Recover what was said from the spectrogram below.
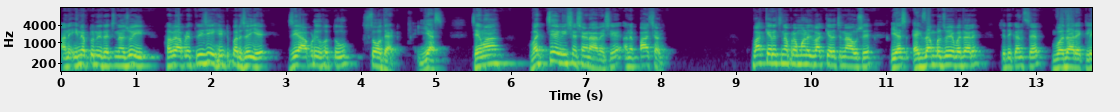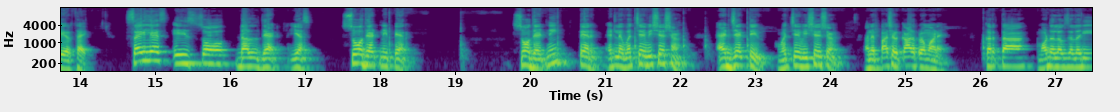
અને ઇનફ ટુની રચના જોઈ. હવે આપણે ત્રીજી હિન્ટ પર જઈએ, જે આપણું હતું સો ધેટ યસ જેમાં વચ્ચે વિશેષણ આવે છે અને પાછળ વાક્ય રચના પ્રમાણે જ વાક્ય રચના આવશે. યસ એક્ઝામ્પલ જોઈએ વધારે. જેથી કન્સેપ્ટ વધારે ક્લિયર થાય. Shailesh is so dull that yes so ધેટની પેર સો ધેટની પેર એટલે વચ્ચે વિશેષણ એડજેક્ટિવ વચ્ચે વિશેષણ. અને પાછળ કાળ પ્રમાણે. કરતા મોડલ ઓક્ઝલરી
